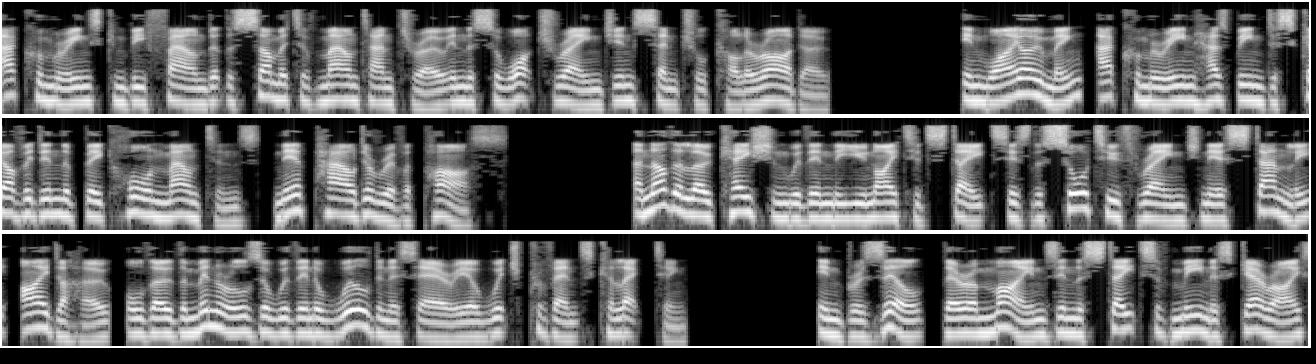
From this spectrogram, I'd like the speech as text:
aquamarines can be found at the summit of Mount Antero in the Sawatch Range in central Colorado. In Wyoming, aquamarine has been discovered in the Big Horn Mountains, near Powder River Pass. Another location within the United States is the Sawtooth Range near Stanley, Idaho, although the minerals are within a wilderness area which prevents collecting. In Brazil, there are mines in the states of Minas Gerais,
